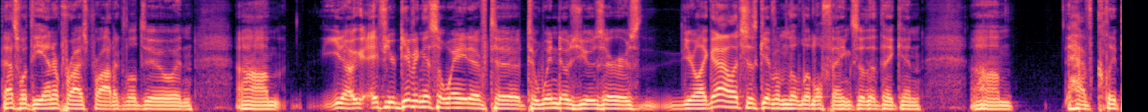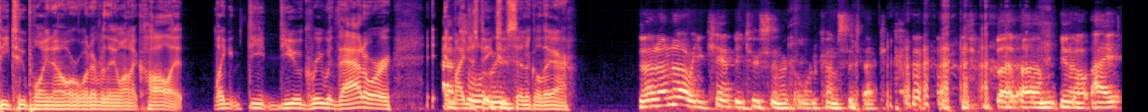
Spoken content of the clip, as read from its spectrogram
that's what the enterprise product will do. And um, you know, if you're giving this away to, to, to Windows users, you're like, oh, let's just give them the little thing so that they can um, have Clippy 2.0 or whatever they want to call it. Like, do do you agree with that, or am I just being too cynical there? No, no, no. You can't be too cynical when it comes to tech. but um, you know, I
